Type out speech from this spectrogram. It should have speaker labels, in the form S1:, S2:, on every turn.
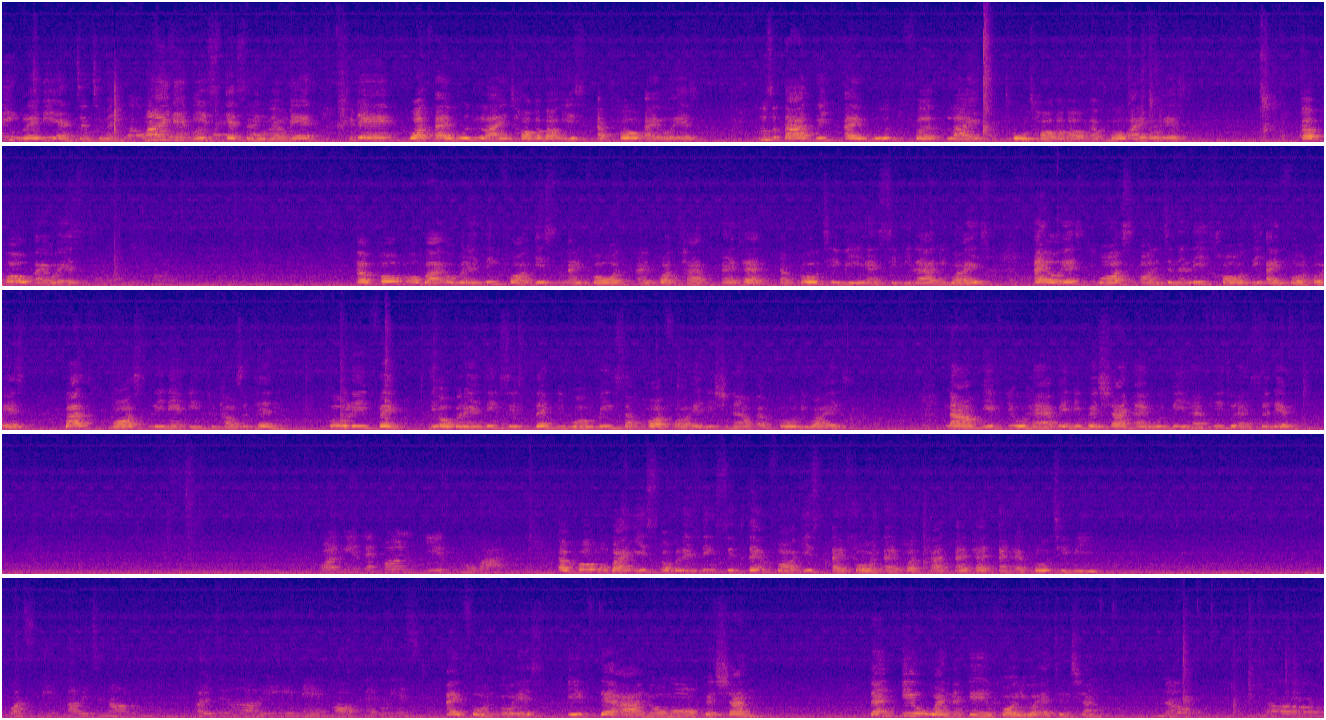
S1: morning, ladies and gentlemen. My name is Esselin Wellness. Today, what I would like to talk about is Apple iOS. To start with, I would first like to talk about Apple iOS. Apple iOS. Apple mobile operating for its iPhone, iPod Touch, iPad, Apple TV, and similar device. iOS was originally called the iPhone OS, but was renamed in 2010 to reflect the operating system evolving support for additional Apple device. Now, if you have any question, I would be happy to answer them.
S2: What is Apple is mobile?
S1: Apple Mobile is operating system for its iPhone, iPod Touch, iPad, and Apple TV.
S3: What's the original originally name of iOS?
S1: iPhone OS. If there are no more questions, thank you once again for your attention.
S2: No.
S3: No.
